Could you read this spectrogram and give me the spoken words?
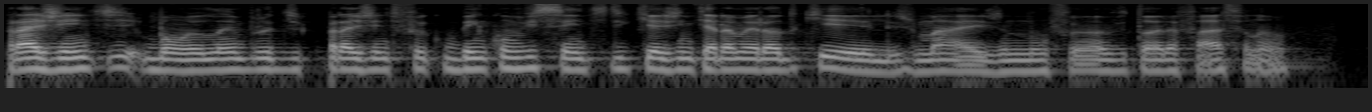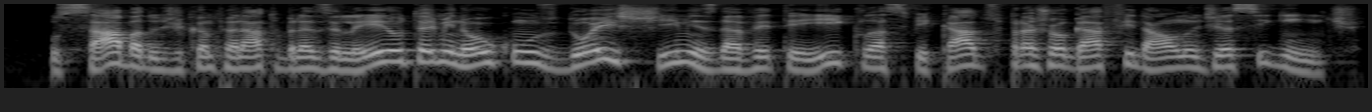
pra gente, bom, eu lembro de que pra gente foi bem convincente de que a gente era melhor do que eles, mas não foi uma vitória fácil, não. O sábado de Campeonato Brasileiro terminou com os dois times da VTI classificados para jogar a final no dia seguinte.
